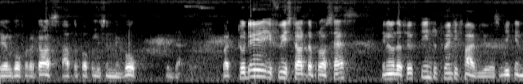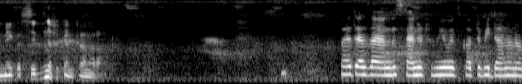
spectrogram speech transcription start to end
they'll go for a toss, half the population may go with that. But today, if we start the process, in another fifteen to twenty-five years, we can make a significant turnaround. But as I understand it from you, it's got to be done on a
